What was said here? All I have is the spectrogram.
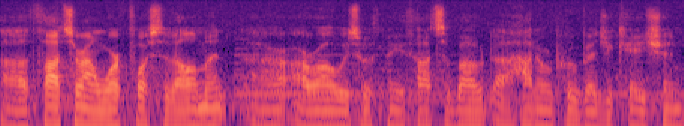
Uh, thoughts around workforce development are, are, always with me. Thoughts about uh, how to improve education,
